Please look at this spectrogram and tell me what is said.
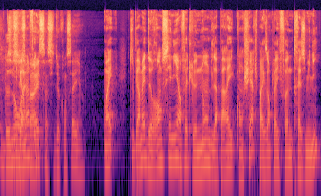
De nom, bien. pareil, c'est un site de conseil. Ouais, qui permet de renseigner en fait le nom de l'appareil qu'on cherche, par exemple l'iPhone 13 mini,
